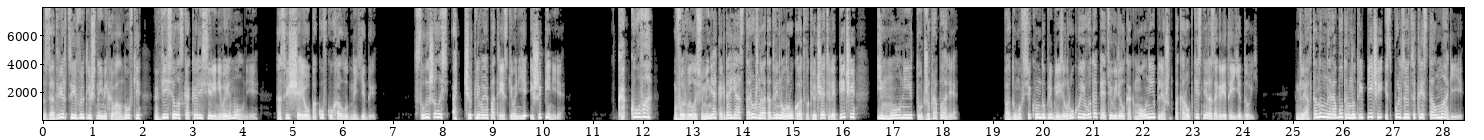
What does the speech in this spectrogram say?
За дверцей выключенной микроволновки весело скакали сиреневые молнии, освещая упаковку холодной еды. Слышалось отчетливое потрескивание и шипение. «Какого?» — вырвалось у меня, когда я осторожно отодвинул руку от выключателя печи и молнии тут же пропали. Подумав секунду, приблизил руку и вот опять увидел, как молнии пляшут по коробке с неразогретой едой. Для автономной работы внутри печи используется кристалл магии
